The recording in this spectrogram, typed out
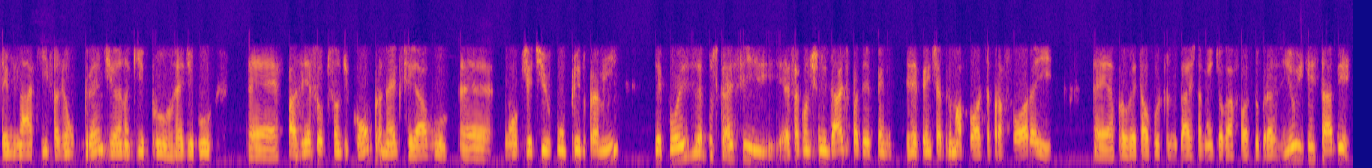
terminar aqui, fazer um grande ano aqui para o Red Bull é, fazer essa opção de compra, né? Que seria algo é, um objetivo cumprido para mim. Depois é buscar esse, essa continuidade para de, de repente abrir uma porta para fora e é, aproveitar a oportunidade também de jogar fora do Brasil e quem sabe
